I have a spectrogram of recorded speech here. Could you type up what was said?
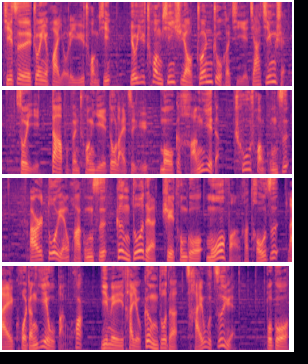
其次，专业化有利于创新。由于创新需要专注和企业家精神，所以大部分创业都来自于某个行业的初创公司，而多元化公司更多的是通过模仿和投资来扩张业务板块，因为它有更多的财务资源。不过，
